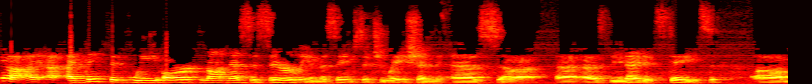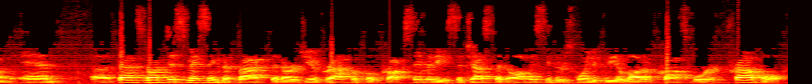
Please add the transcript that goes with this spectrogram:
Yeah, I, I, think that we are not necessarily in the same situation as uh, as the United States, um, and. Uh, that's not dismissing the fact that our geographical proximity suggests that obviously there's going to be a lot of cross-border travel.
